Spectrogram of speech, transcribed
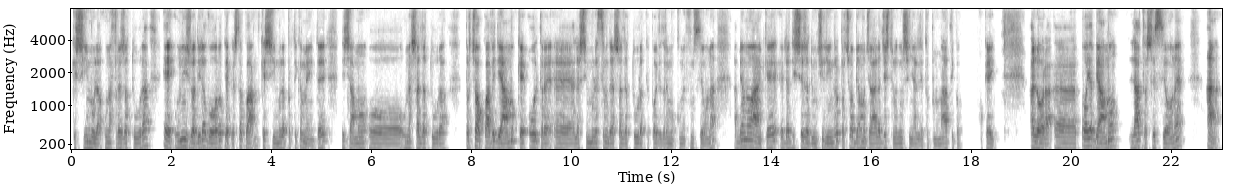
che simula una fresatura e un'isola di lavoro che è questa qua, che simula praticamente, diciamo, una saldatura. Perciò qua vediamo che oltre eh, alla simulazione della saldatura, che poi vedremo come funziona, abbiamo anche la discesa di un cilindro, perciò abbiamo già la gestione di un segnale elettropneumatico. Ok? Allora, eh, poi abbiamo l'altra sezione. Ah,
